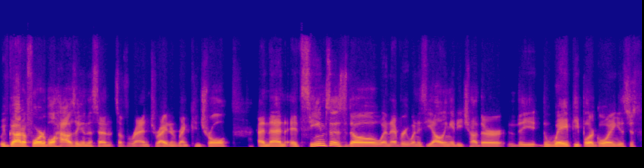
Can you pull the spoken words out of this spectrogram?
We've got affordable housing in the sense of rent, right? And rent control. And then it seems as though when everyone is yelling at each other, the the way people are going is just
